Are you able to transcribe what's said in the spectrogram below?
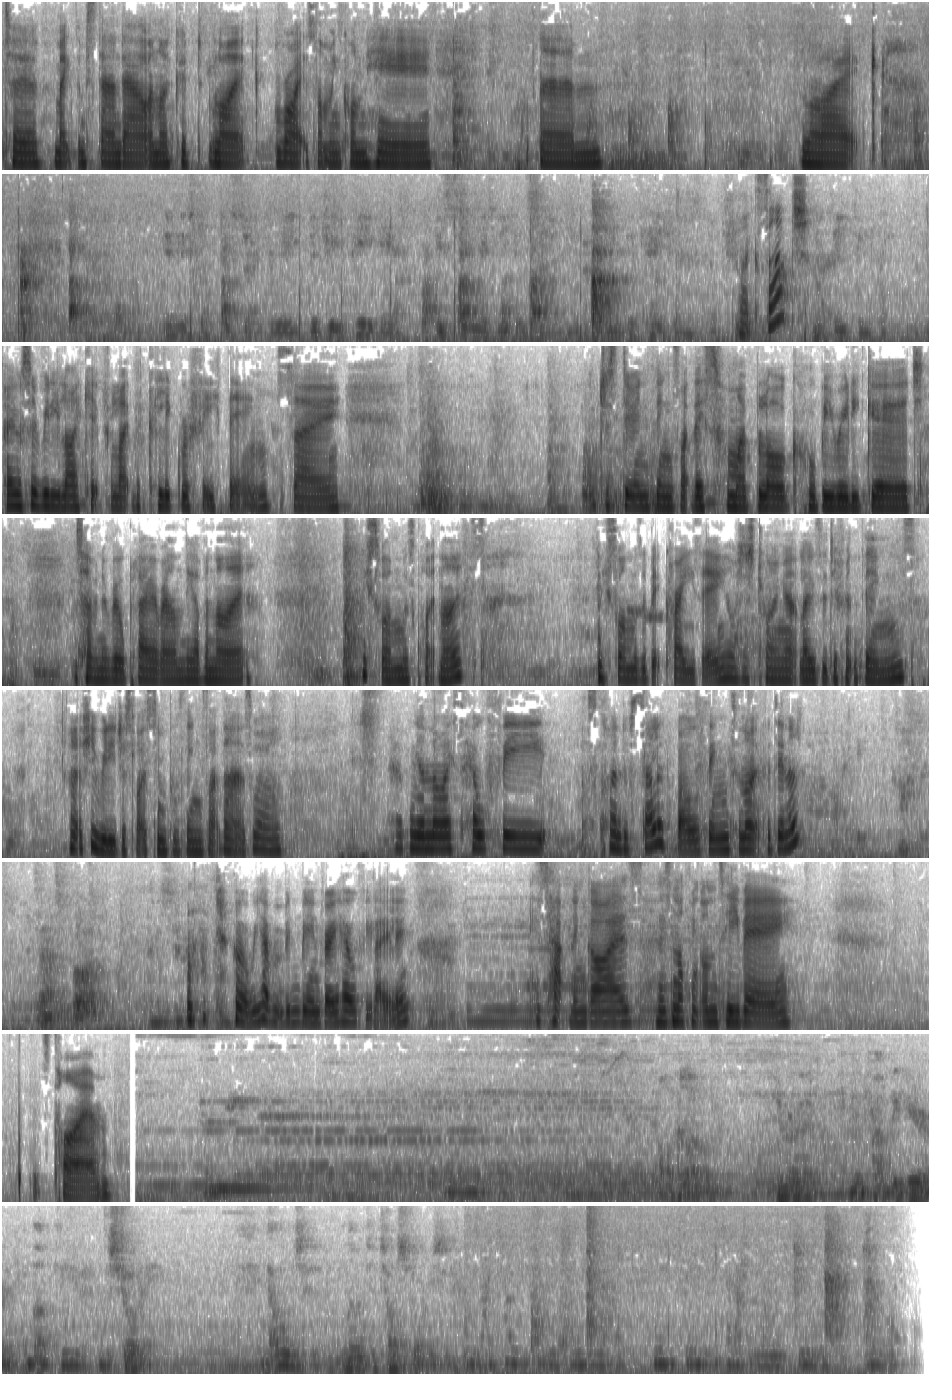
to make them stand out and I could like write something on here um, like In this doctor's surgery, the GP here is seriously concerned about the implications of like such. I also really like it for like the calligraphy thing so just doing things like this for my blog will be really good. I was having a real play around the other night this one was quite nice this one was a bit crazy I was just trying out loads of different things I actually really just like simple things like that as well having a nice healthy kind of salad bowl thing tonight for dinner well, we haven't been being very healthy lately. It's happening, guys. There's nothing on TV. It's time. Probably here about the, uh, the story. I always love to tell stories.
